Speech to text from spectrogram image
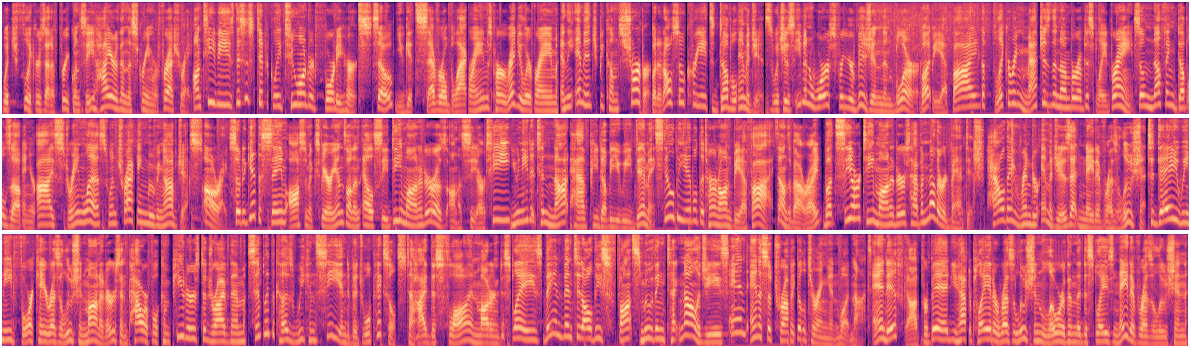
Which flickers at a frequency higher than the screen refresh rate. On TVs, this is typically 240 Hz, so you get several black frames per regular frame, and the image becomes sharper, but it also creates double images, which is even worse for your vision than blur. But BFI, the flickering matches the number of displayed frames, so nothing doubles up and your eyes strain less when tracking moving objects. Alright, so to get the same awesome experience on an LCD monitor as on a CRT, you need it to not have PWM dimming, still be able to turn on BFI. Sounds about right. But CRT monitors have another advantage, how they render images at native resolution. Today, we need 4K resolution monitors and powerful computers to drive them simply because we can see individual pixels. To hide this flaw in modern displays, they invented all these font smoothing technologies and anisotropic filtering and whatnot. And if, God forbid, you have to play at a resolution lower than the display's native resolution,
